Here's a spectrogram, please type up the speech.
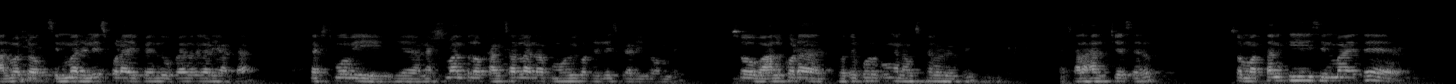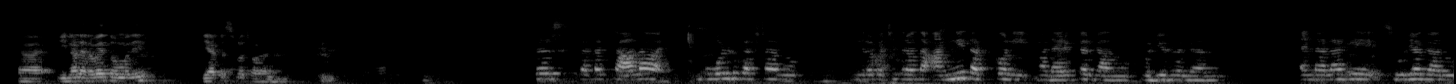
ఆల్మోస్ట్ ఒక సినిమా రిలీజ్ కూడా అయిపోయింది ఉపేంద్ర గారి అడ్డ నెక్స్ట్ మూవీ నెక్స్ట్ మంత్లో కన్సర్లో అనే ఒక మూవీ కూడా రిలీజ్ రెడీగా ఉంది. సో వాళ్ళు కూడా హృదయపూర్వకంగా నమస్కారం అండి. చాలా హెల్ప్ చేశారు. సో మొత్తానికి సినిమా అయితే ఈ నెల ఇరవై తొమ్మిది థియేటర్స్లో చూడండి. బ్రదర్స్ గత చాలా ఓల్డ్ కష్టాలు. ఇందులోకి వచ్చిన తర్వాత అన్నీ తట్టుకొని మా డైరెక్టర్ గారు ప్రొడ్యూసర్ గారు అండ్ అలాగే సూర్య గారు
